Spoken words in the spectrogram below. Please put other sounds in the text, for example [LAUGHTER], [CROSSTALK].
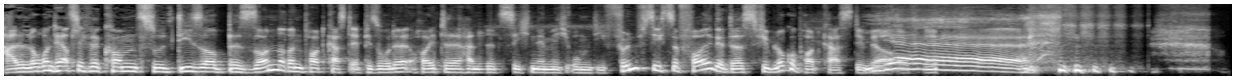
Hallo und herzlich willkommen zu dieser besonderen Podcast-Episode. Heute handelt es sich nämlich um die 50. Folge des Fibloco Podcasts, die wir yeah.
